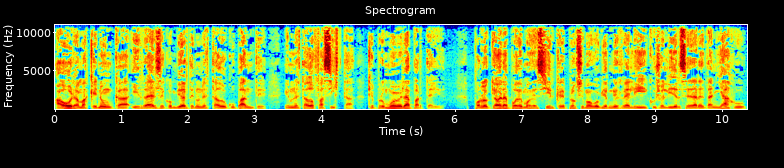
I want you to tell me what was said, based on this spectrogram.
Ahora más que nunca, Israel se convierte en un Estado ocupante, en un Estado fascista, que promueve el apartheid. Por lo que ahora podemos decir que el próximo gobierno israelí, cuyo líder será Netanyahu,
